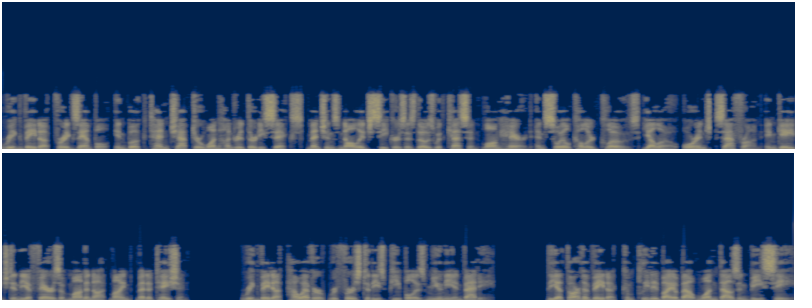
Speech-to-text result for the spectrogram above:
Rig Veda, for example, in Book 10 Chapter 136, mentions knowledge seekers as those with kesan long-haired and soil-colored clothes yellow, orange, saffron engaged in the affairs of mananat mind, meditation. Rigveda, however, refers to these people as Muni and Vati. The Atharva Veda, completed by about 1000 BC,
